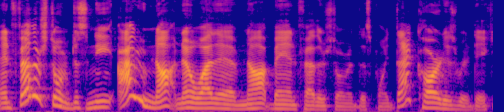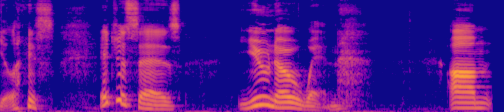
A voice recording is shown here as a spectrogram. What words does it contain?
And Featherstorm just need. I do not know why they have not banned Featherstorm at this point. That card is ridiculous. It just says, "You know when." Um,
